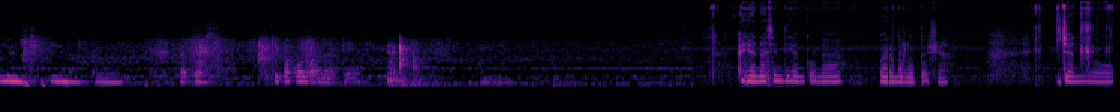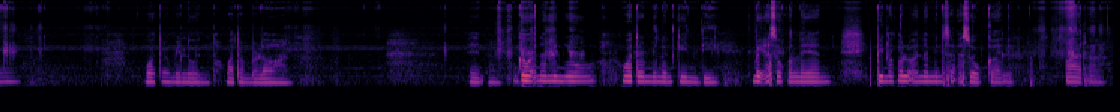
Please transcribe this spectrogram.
Ayun na. Ayun. Tapos, ipakuluan natin. Ayan, nasindihan ko na para maluto siya. Diyan yung watermelon. Watermelon. Ayan, ah. Gawa namin yung watermelon candy. May asukal na yan. Pinakuluan namin sa asukal para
